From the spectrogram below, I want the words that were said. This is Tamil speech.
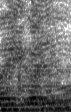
我一个人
